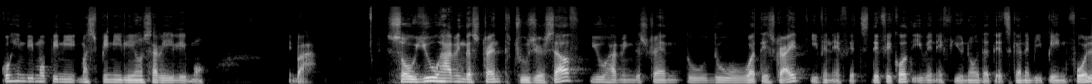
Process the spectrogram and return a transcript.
kung hindi mo pini, mas pinili yung sarili mo. 'Di ba? So you having the strength to choose yourself, you having the strength to do what is right even if it's difficult, even if you know that it's going to be painful.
